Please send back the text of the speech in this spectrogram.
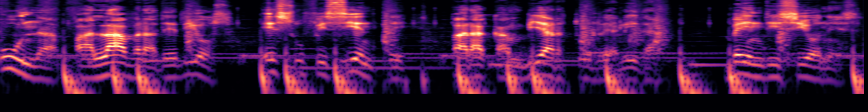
una palabra de Dios es suficiente para cambiar tu realidad. Bendiciones.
